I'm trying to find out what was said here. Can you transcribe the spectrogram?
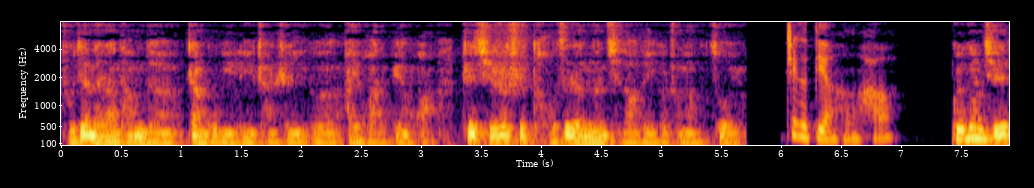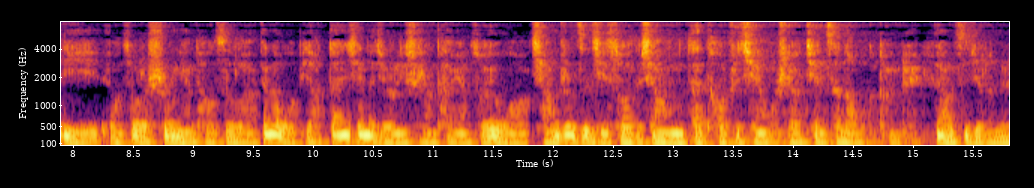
逐渐的让他们的占股比例产生一个差异化的变化。这其实是投资人能起到的一个重要的作用。这个点很好。归根结底，我做了十五年投资了。现在我比较担心的就是离市场太远，所以我强制自己所有的项目在投之前，我是要建三到五个团队，让自己能跟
